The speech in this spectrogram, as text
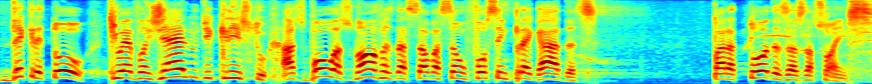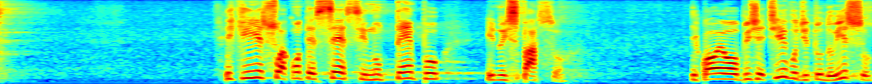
decretou que o Evangelho de Cristo, as boas novas da salvação, fossem pregadas para todas as nações. E que isso acontecesse no tempo e no espaço. E qual é o objetivo de tudo isso?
